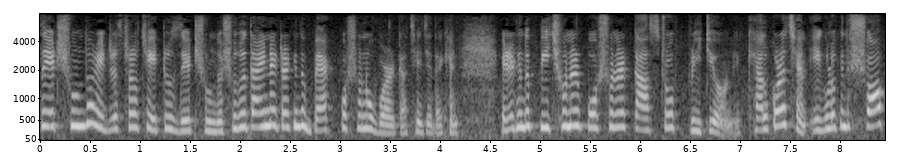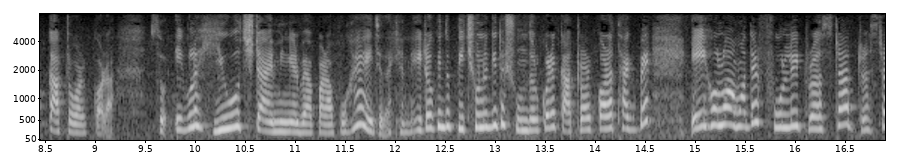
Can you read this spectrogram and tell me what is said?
জেড সুন্দর, এই ড্রেসটা হচ্ছে এ টু জেড সুন্দর। শুধু তাই না এটা কিন্তু ব্যাক পোর্শনও ওয়ার্ক আছে যে দেখেন। এটা কিন্তু পিছনের পোর্শনের কাজটাও প্রিটি অনেক। খেয়াল করেছেন? এগুলো কিন্তু সব কাট ওয়ার্ক করা। সো এগুলো হিউজ টাইমিংয়ের ব্যাপার আপু। হ্যাঁ এই যে দেখেন, এটাও কিন্তু পিছনে কিন্তু সুন্দর করে কাটওয়ার্ক করা থাকবে। এই হলো আমাদের ফুললি ড্রেসটা ড্রেসটা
